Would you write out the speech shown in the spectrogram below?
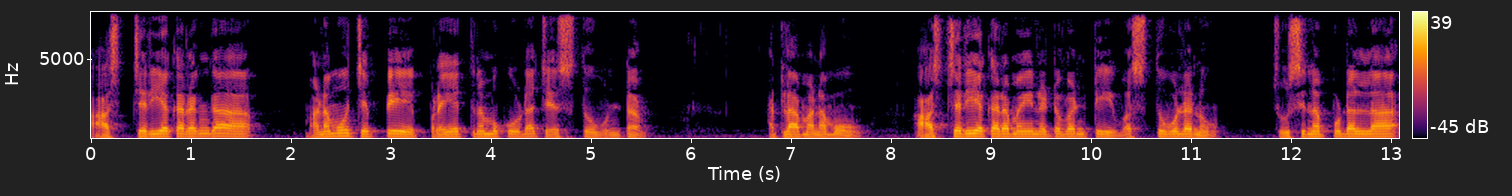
ఆశ్చర్యకరంగా మనము చెప్పే ప్రయత్నము కూడా చేస్తూ ఉంటాం. అట్లా మనము ఆశ్చర్యకరమైనటువంటి వస్తువులను చూసినప్పుడల్లా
